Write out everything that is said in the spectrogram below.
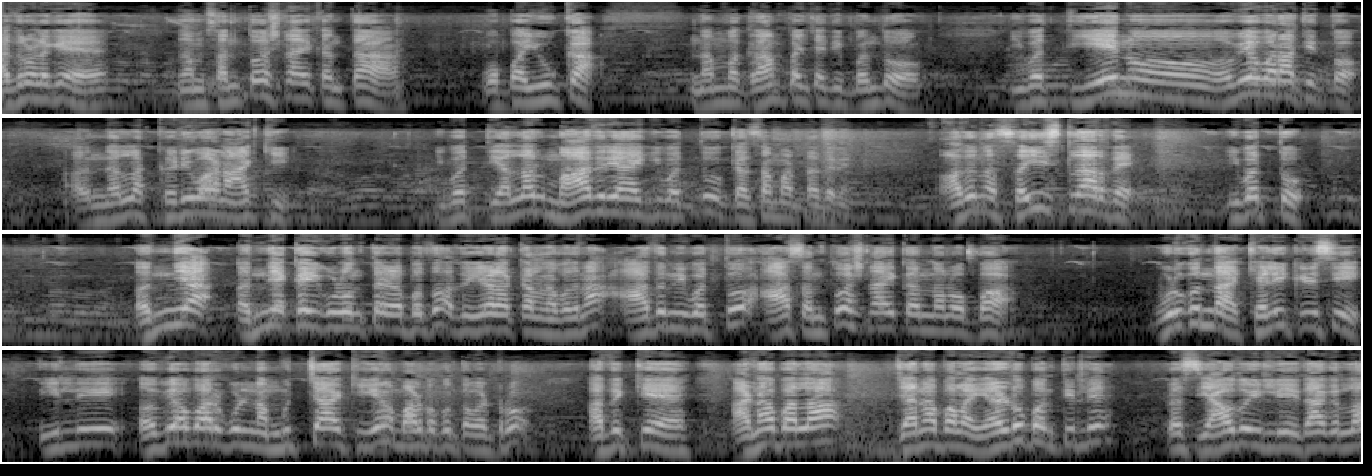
ಅದರೊಳಗೆ ನಮ್ಮ ಸಂತೋಷ್ ನಾಯಕ್ ಅಂತ ಒಬ್ಬ ಯುವಕ ನಮ್ಮ ಗ್ರಾಮ ಪಂಚಾಯತಿ ಬಂದು ಇವತ್ತೇನು ಅವ್ಯವಹಾರ ಆತಿತ್ತೋ ಅದನ್ನೆಲ್ಲ ಕಡಿವಾಣ ಹಾಕಿ ಇವತ್ತು ಎಲ್ಲರೂ ಮಾದರಿಯಾಗಿ ಇವತ್ತು ಕೆಲಸ ಮಾಡ್ತಾ ಇದ್ದಾನೆ ಅದನ್ನ ಸಹಿಸಲಾರದೆ ಇವತ್ತು ಅನ್ಯ ಅನ್ಯ ಕೈಗಳು ಅಂತ ಹೇಳ್ಬೋದು ಅದು ಹೇಳಕ್ಕಲ್ಲ ಅದನ್ನ ಅದನ್ನ ಇವತ್ತು ಆ ಸಂತೋಷ್ ನಾಯಕ್ ಅನ್ನೋ ಒಬ್ಬ ಹುಡುಗನ್ನ ಕೆಳಿ ಕಿಳಿಸಿ ಇಲ್ಲಿ ಅವ್ಯವಹಾರಗಳನ್ನ ಮುಚ್ಚಾಕಿ ಏನೋ ಮಾಡ್ಬೇಕು ಅಂತ ಹೊರಟ್ರು ಅದಕ್ಕೆ ಹಣಬಲ ಜನಬಲ ಎರಡೂ ಬಂತಿಲ್ಲಿ ಪ್ಲಸ್ ಯಾವುದೂ ಇಲ್ಲಿ ಇದಾಗಲ್ಲ.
